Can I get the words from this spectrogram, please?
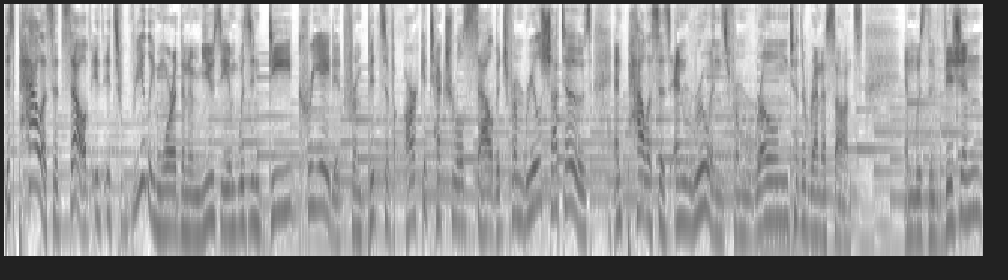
This palace itself, it, it's really more than a museum, was indeed created from bits of architectural salvage from real chateaus and palaces and ruins from Rome to the Renaissance, and was the vision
